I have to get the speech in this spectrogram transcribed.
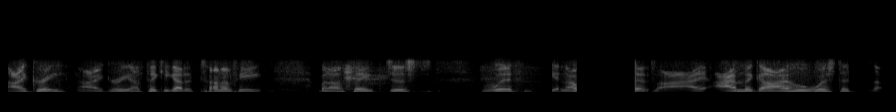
I agree. I agree. I think he got a ton of heat, but I think just with you know, I I'm the guy who wished that the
